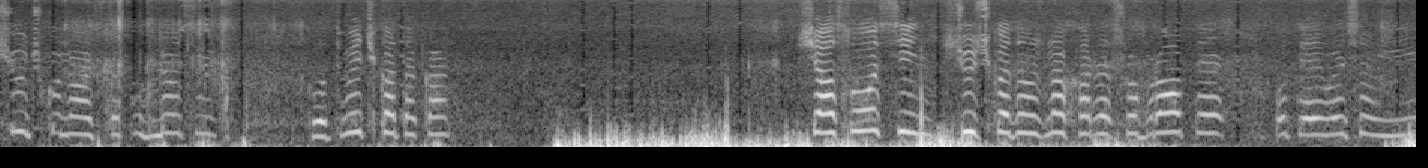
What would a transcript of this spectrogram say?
щучку на таку блюсу. Плотвичка така. Зараз осінь, щучка должна хорошо брати. От я й вийшов її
